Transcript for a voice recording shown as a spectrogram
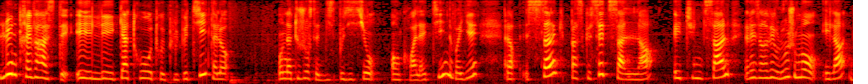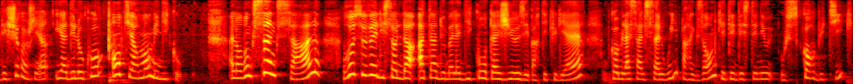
l'une très vaste et les quatre autres plus petites. Alors, on a toujours cette disposition en croix latine, voyez. Alors, cinq, parce que cette salle-là est une salle réservée au logement et là des chirurgiens et à des locaux entièrement médicaux. Alors donc cinq salles recevaient les soldats atteints de maladies contagieuses et particulières, comme la salle Saint-Louis par exemple, qui était destinée aux scorbutiques,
